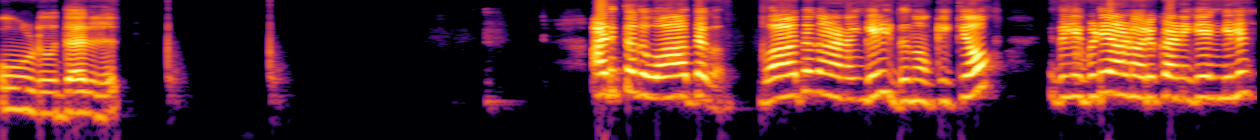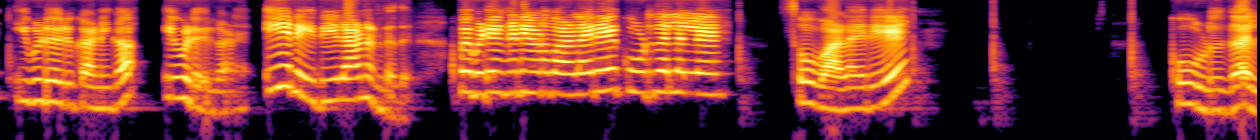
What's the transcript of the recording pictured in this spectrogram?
കൂടുതൽ. അടുത്തത് വാതകം. വാതകാണെങ്കിൽ ഇത് നോക്കിക്കോ. ഇതിൽ ഇവിടെയാണ് ഒരു കണികയെങ്കിൽ ഇവിടെ ഒരു കണിക ഇവിടെ ഒരു കണിക. ഈ രീതിയിലാണ് ഉള്ളത് അപ്പൊ ഇവിടെ എങ്ങനെയാണ്? വളരെ കൂടുതലല്ലേ? സോ വളരെ കൂടുതൽ.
